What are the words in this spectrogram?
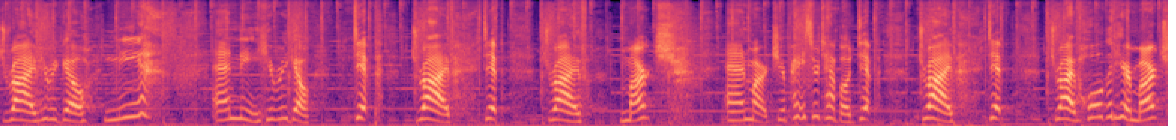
drive, here we go. Knee and knee, here we go. Dip, drive, dip, drive, march, and march. Your pace, your tempo, dip, drive, dip, drive. Hold it here, march,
